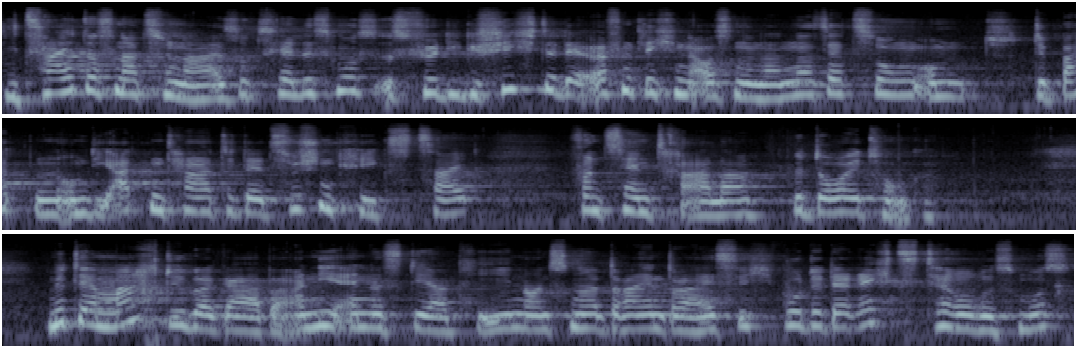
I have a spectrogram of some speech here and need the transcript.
Die Zeit des Nationalsozialismus ist für die Geschichte der öffentlichen Auseinandersetzungen und Debatten um die Attentate der Zwischenkriegszeit von zentraler Bedeutung. Mit der Machtübergabe an die NSDAP 1933 wurde der Rechtsterrorismus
